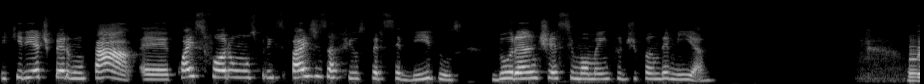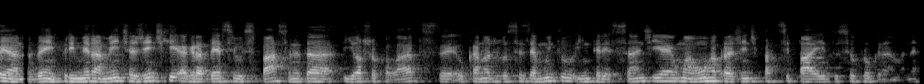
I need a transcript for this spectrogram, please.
e queria te perguntar é, quais foram os principais desafios percebidos durante esse momento de pandemia. Oi, Ana. Bem, primeiramente, a gente que agradece o espaço né, da Ió Chocolates. É, o canal de vocês é muito interessante e é uma honra para a gente participar aí do seu programa, né?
